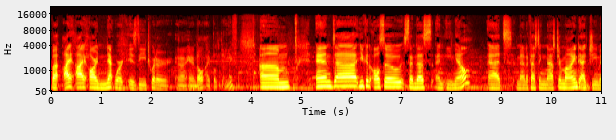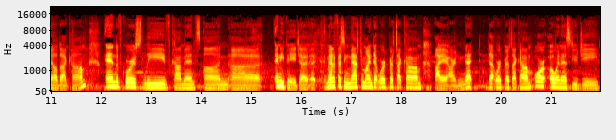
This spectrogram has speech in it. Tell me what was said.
but IIR Network is the Twitter uh, handle, I believe. Um, and uh, you can also send us an email at manifestingmastermind at gmail.com. And of course, leave comments on uh, any page, uh, uh, manifestingmastermind.wordpress.com, IARnet.wordpress.com, or ONSUG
